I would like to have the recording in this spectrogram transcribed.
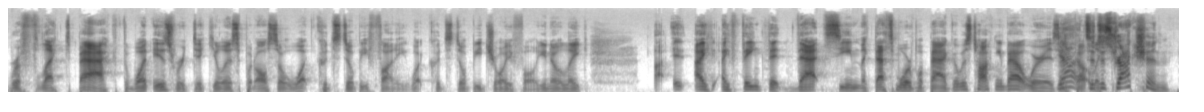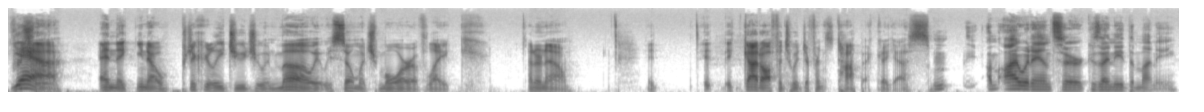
reflect back the what is ridiculous, but also what could still be funny, what could still be joyful. You know, like. I, I I think that that seemed like that's more of what Baga was talking about, whereas I yeah, felt it's a like distraction. for yeah. sure. And the you know, particularly Juju and Mo, it was so much more of like I don't know. It it, it got off into a different topic, I guess. Um, I would answer because I need the money.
